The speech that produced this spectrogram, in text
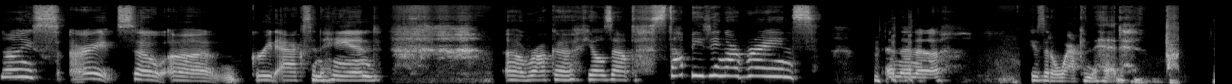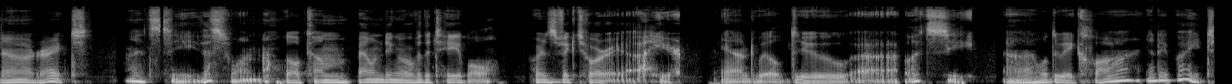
Nice. All right, so uh, great axe in hand. Uh, Raka yells out, Stop eating our brains! And then uh, gives it a whack in the head. All right. Let's see. This one will come bounding over the table towards Victoria here. And we'll do, uh, let's see. Uh, we'll do a claw and a bite.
